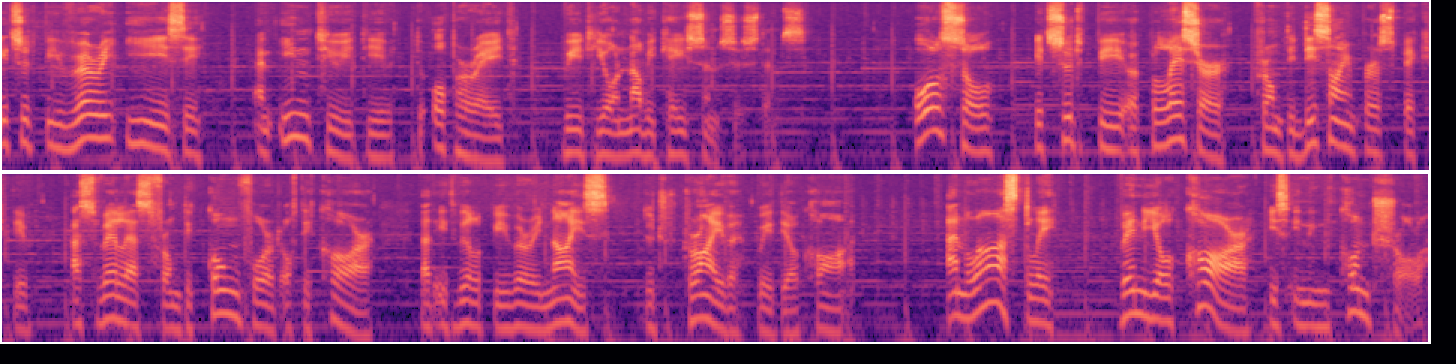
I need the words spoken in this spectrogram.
it should be very easy and intuitive to operate with your navigation systems. Also, it should be a pleasure from the design perspective as well as from the comfort of the car that it will be very nice to drive with your car. And lastly, when your car is in control,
